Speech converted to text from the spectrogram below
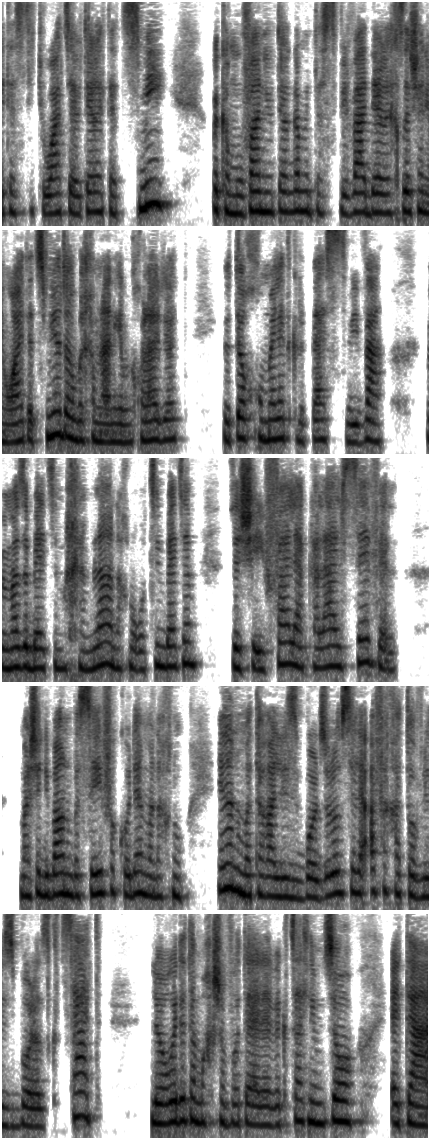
את הסיטואציה, יותר את עצמי, וכמובן יותר גם את הסביבה דרך זה שאני רואה את עצמי יותר בחמלה, אני גם יכולה להיות יותר חומלת כלפי הסביבה. ומה זה בעצם חמלה? אנחנו רוצים בעצם, זה שאיפה להקלה על סבל. מה שדיברנו בסעיף הקודם, אנחנו, אין לנו מטרה לסבול, זה לא עושה לאף אחד טוב לסבול, אז קצת להוריד את המחשבות האלה וקצת למצוא את, ה,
